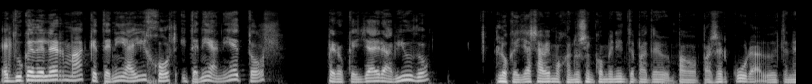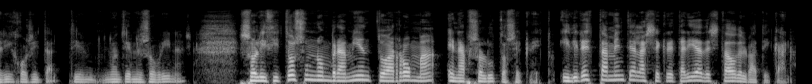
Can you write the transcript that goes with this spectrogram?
El duque de Lerma, que tenía hijos y tenía nietos, pero que ya era viudo, lo que ya sabemos que no es inconveniente para, ser cura, lo de tener hijos y tal, no tiene sobrinas, solicitó su nombramiento a Roma en absoluto secreto y directamente a la Secretaría de Estado del Vaticano.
